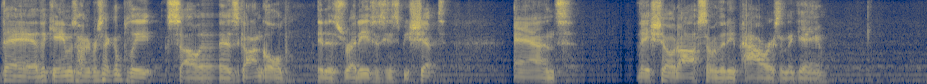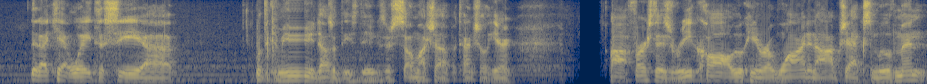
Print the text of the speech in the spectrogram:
they the game is 100% complete, so it is gone gold. It is ready. It just needs to be shipped, and they showed off some of the new powers in the game. That I can't wait to see. Uh, what the community does with these digs. There's so much uh, potential here. Uh, first is recall. We can rewind an object's movement.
